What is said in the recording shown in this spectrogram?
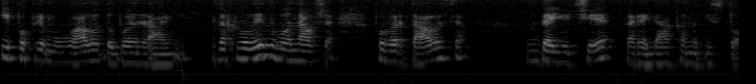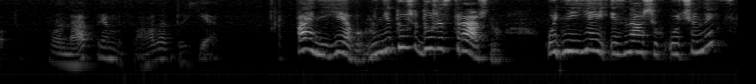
і попрямувала до биральні. За хвилину вона вже поверталася, вдаючи перелякану істоту. Вона прямувала до Єви. Пані Єво, мені дуже-дуже страшно. Однієї із наших учениць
